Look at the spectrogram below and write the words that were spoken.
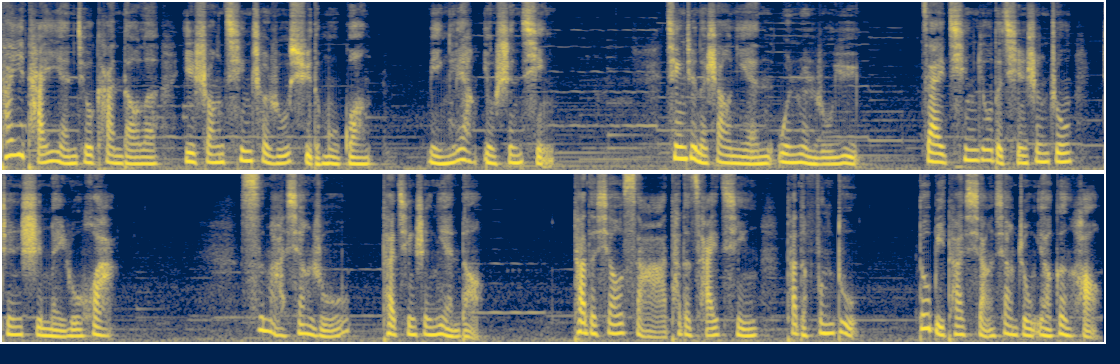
他一抬眼就看到了一双清澈如许的目光，明亮又深情。清俊的少年温润如玉，在清幽的琴声中，真是美如画。司马相如，他轻声念道：“他的潇洒，他的才情，他的风度，都比他想象中要更好。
